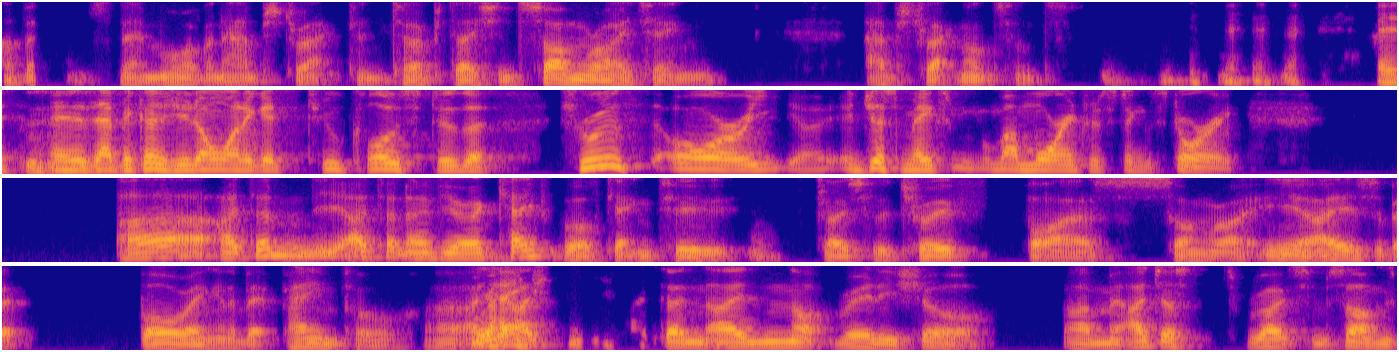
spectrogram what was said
events. They're more of an abstract interpretation. Songwriting abstract nonsense and, and is that because you don't want to get too close to the truth or it just makes a more interesting story uh, I don't. I don't know if you're capable of getting too close to the truth via songwriting. You know, it's a bit boring and a bit painful. Uh, right. I, I, I'm not really sure. Um, I just wrote some songs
